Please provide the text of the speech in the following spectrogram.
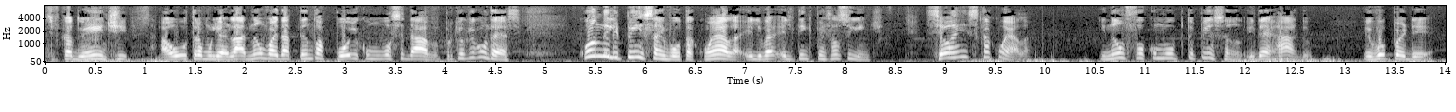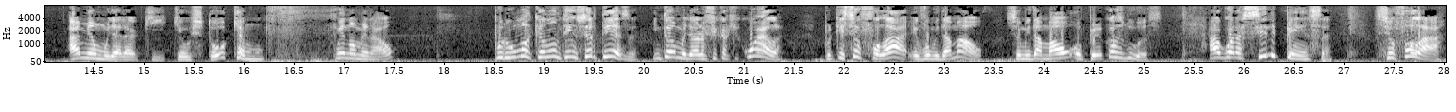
se ficar doente, a outra mulher lá não vai dar tanto apoio como você dava. Porque o que acontece? Quando ele pensar em voltar com ela, ele, vai, ele tem que pensar o seguinte: se eu arriscar com ela e não for como eu estou pensando e der errado, eu vou perder a minha mulher aqui que eu estou, que é fenomenal, por uma que eu não tenho certeza. Então é melhor eu ficar aqui com ela. Porque se eu for lá, eu vou me dar mal. Se eu me dar mal, eu perco as duas. Agora, se ele pensa, se eu for lá,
